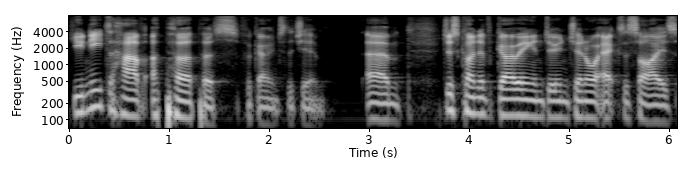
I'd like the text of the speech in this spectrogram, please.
you need to have a purpose for going to the gym. Um, just kind of going and doing general exercise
